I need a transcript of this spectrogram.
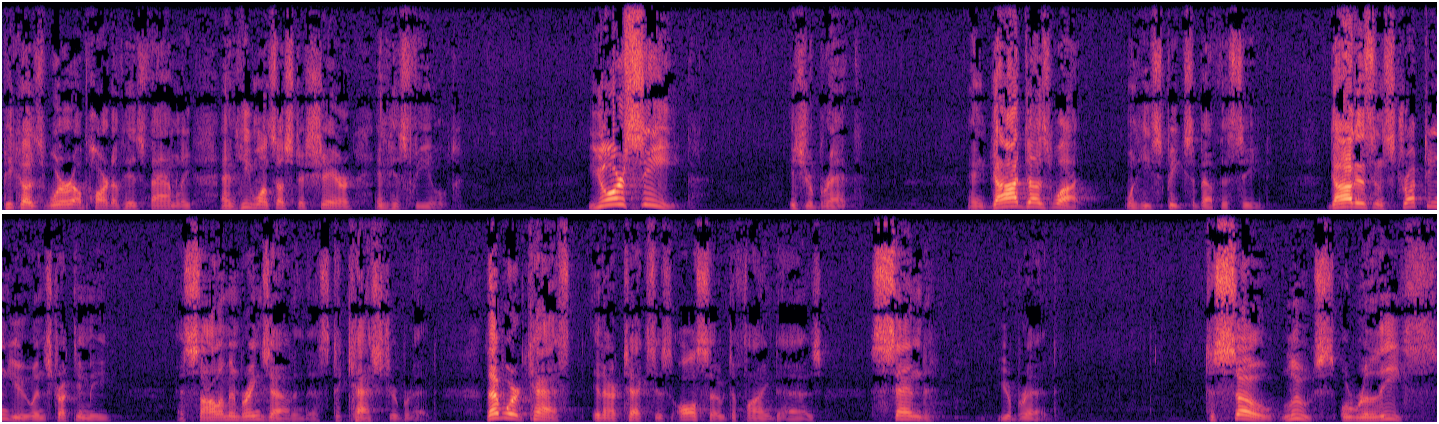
because we're a part of His family and He wants us to share in His field. Your seed is your bread. And God does what when He speaks about the seed? God is instructing you, instructing me, as Solomon brings out in this, to cast your bread. That word cast in our text is also defined as send your bread. To sow, loose, or release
